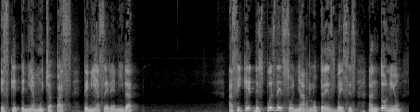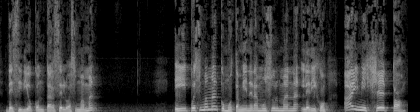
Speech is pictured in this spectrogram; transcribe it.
es que tenía mucha paz, tenía serenidad. Así que después de soñarlo tres veces, Antonio decidió contárselo a su mamá. Y pues su mamá, como también era musulmana, le dijo, ay, mijito,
